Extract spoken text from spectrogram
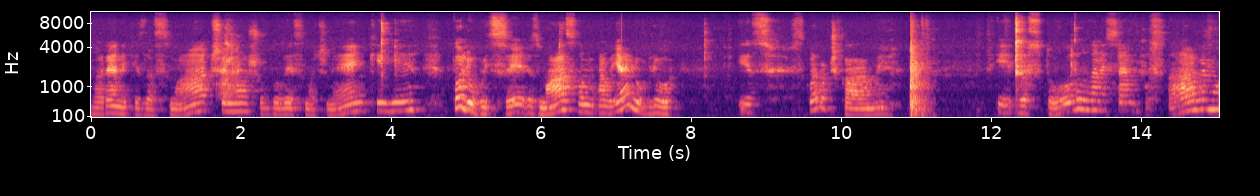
Вареники засмачимо, щоб були смачненькі. Хто любить з маслом, а я люблю із скворочками. І до столу занесемо, поставимо.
